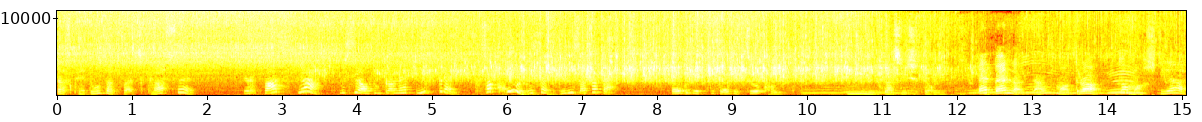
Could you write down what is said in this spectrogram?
Das sieht aus, als wäre es klasse. Das passt, ja. Wir sind auf dem Planet Eisgrenz. So cool, das bei uns auch schon geben. Leider gibt es in Zukunft. Hm, das ist fein. Hey Bella, denk mal dran, du machst Diät.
